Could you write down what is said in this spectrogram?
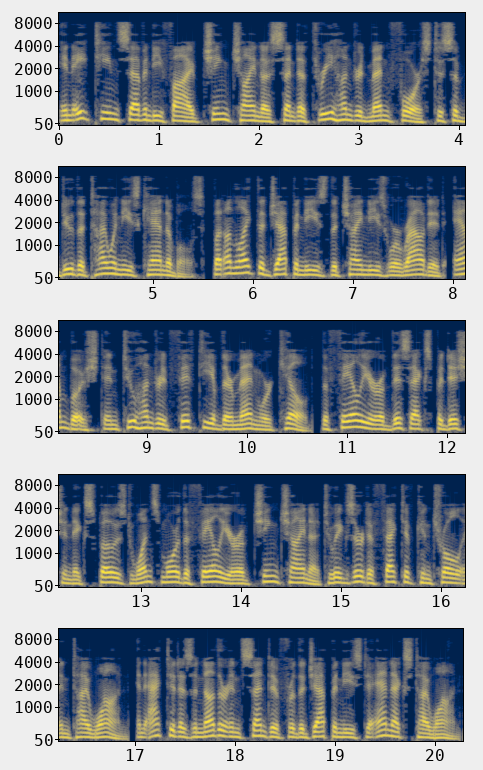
In 1875 Qing China sent a 300-men force to subdue the Taiwanese cannibals, but unlike the Japanese the Chinese were routed, ambushed and 250 of their men were killed. The failure of this expedition exposed once more the failure of Qing China to exert effective control in Taiwan, and acted as another incentive for the Japanese to annex Taiwan.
